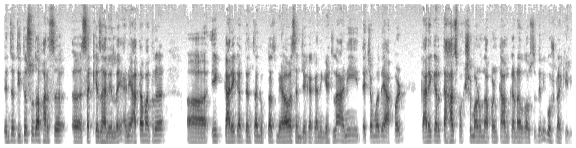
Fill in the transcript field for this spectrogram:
त्यांचं तिथं सुद्धा फारसं सख्य झालेलं आहे आणि आता मात्र एक कार्यकर्त्यांचा नुकताच मेळावा संजय काकांनी घेतला आणि त्याच्यामध्ये आपण कार्यकर्ता हाच पक्ष मानून आपण काम करणार आहोत असं त्यांनी घोषणा केली.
